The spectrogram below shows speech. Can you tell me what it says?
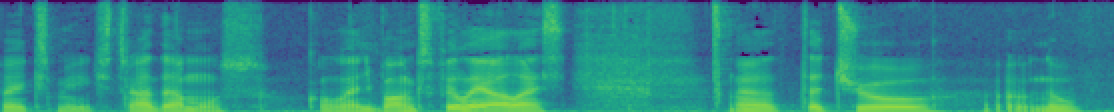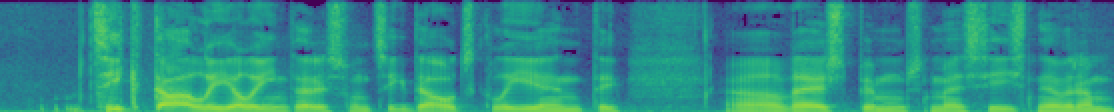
veiksmīgi strādā mūsu kolēģi bankas filiālēs. Taču, nu, cik tā liela interese un cik daudz klienti vēršas pie mums, mēs īsti nevaram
